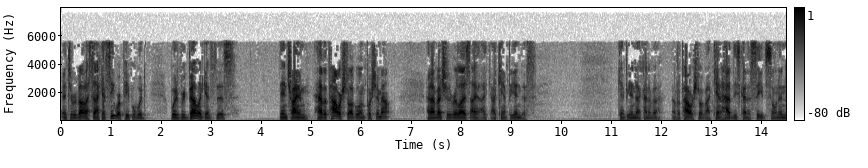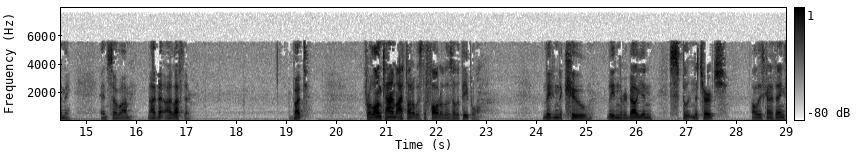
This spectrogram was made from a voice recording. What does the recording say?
into rebellion. I said, I can see where people would, would rebel against this, and try and have a power struggle and push them out. And I eventually realized I, I, I can't be in this. Can't be in that kind of a, of a power struggle. I can't have these kind of seeds sown into me. And so um, I, I left there. But for a long time, I thought it was the fault of those other people. Leading the coup, leading the rebellion, splitting the church, all these kind of things.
